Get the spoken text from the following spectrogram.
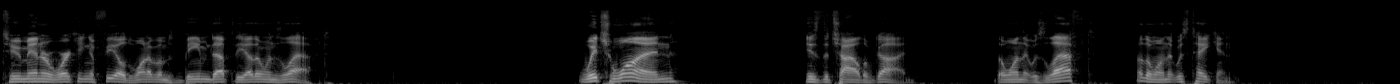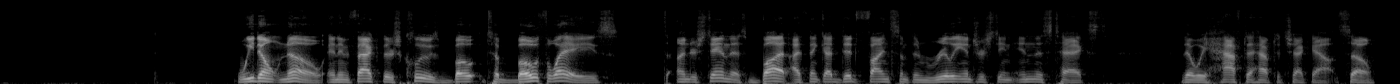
Two men are working a field. One of them's beamed up, the other one's left. Which one is the child of God? The one that was left or the one that was taken? We don't know. And in fact, there's clues both to both ways to understand this. But I think I did find something really interesting in this text that we have to have to check out. So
